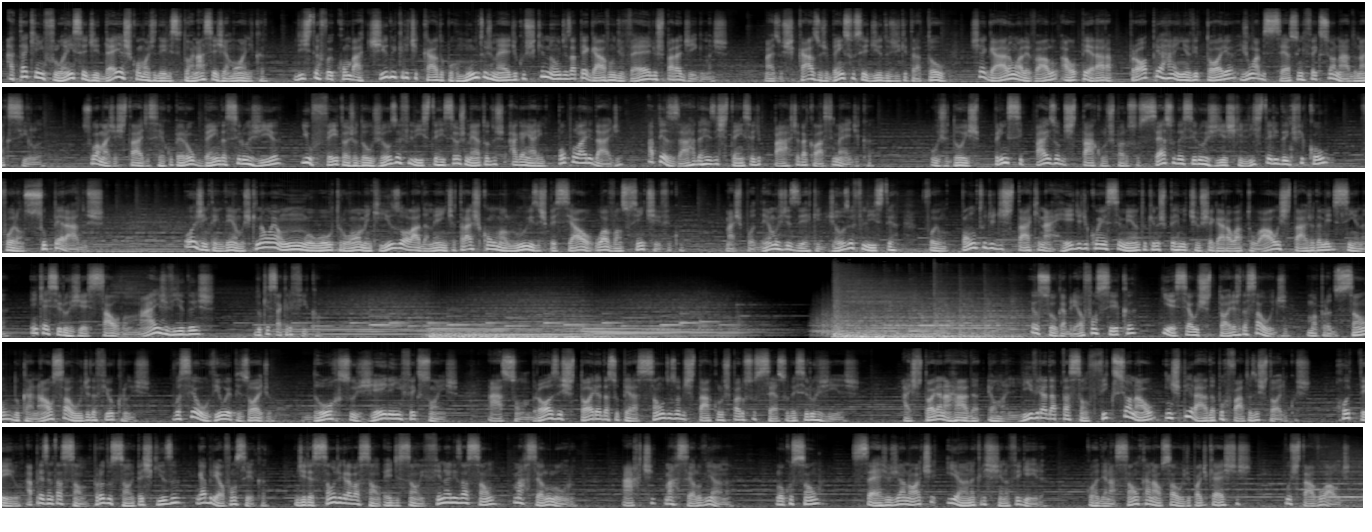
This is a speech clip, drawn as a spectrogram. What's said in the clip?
Até que a influência de ideias como as dele se tornasse hegemônica, Lister foi combatido e criticado por muitos médicos que não desapegavam de velhos paradigmas mas os casos bem-sucedidos de que tratou chegaram a levá-lo a operar a própria Rainha Vitória de um abscesso infeccionado na axila. Sua Majestade se recuperou bem da cirurgia e o feito ajudou Joseph Lister e seus métodos a ganharem popularidade, apesar da resistência de parte da classe médica. Os dois principais obstáculos para o sucesso das cirurgias que Lister identificou foram superados Hoje entendemos que não é um ou outro homem que isoladamente traz com uma luz especial o avanço científico. Mas podemos dizer que Joseph Lister foi um ponto de destaque na rede de conhecimento que nos permitiu chegar ao atual estágio da medicina, em que as cirurgias salvam mais vidas do que sacrificam. Eu sou Gabriel Fonseca e esse é o Histórias da Saúde, uma produção do canal Saúde da Fiocruz. Você ouviu o episódio Dor, Sujeira e Infecções a assombrosa história da superação dos obstáculos para o sucesso das cirurgias. A história narrada é uma livre adaptação ficcional inspirada por fatos históricos. Roteiro, apresentação, produção e pesquisa: Gabriel Fonseca. Direção de gravação, edição e finalização: Marcelo Louro. Arte: Marcelo Viana. Locução: Sérgio Gianotti e Ana Cristina Figueira. Coordenação Canal Saúde Podcasts: Gustavo Aldi.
